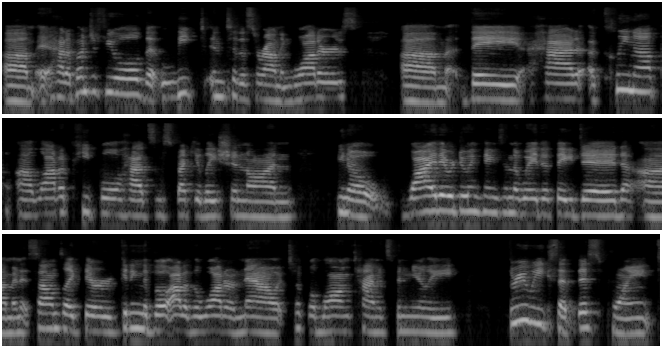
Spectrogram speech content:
um, it had a bunch of fuel that leaked into the surrounding waters. Um, they had a cleanup. A lot of people had some speculation on, you know, why they were doing things in the way that they did. Um, and it sounds like they're getting the boat out of the water now. It took a long time. It's been nearly three weeks at this point.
